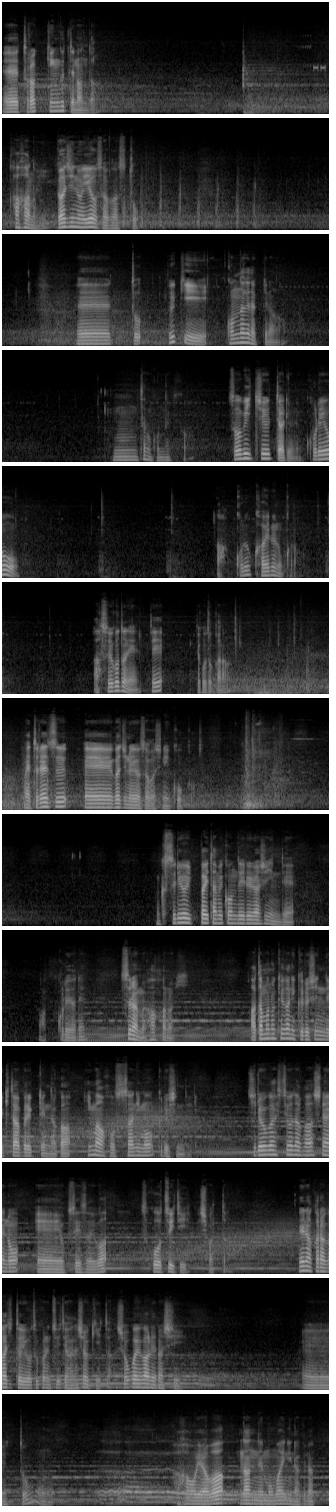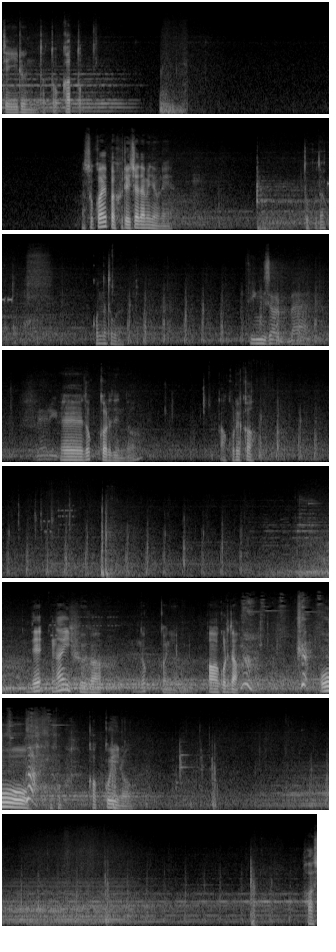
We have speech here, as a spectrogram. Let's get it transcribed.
えー、トラッキングってなんだ母の日ガジの家を探すとえー、っと武器こんだけだっけなうーん多分こんだけか。装備中ってあるよね。これをあこれを変えるのかな。あそういうことね。でってことかな。はい、とりあえず、えー、ガジの絵を探しに行こうか。薬をいっぱい溜め込んでいるらしいんで、あこれだね。スラム母の日。頭の怪我に苦しんできたブレッケンだが今は発作にも苦しんでいる。治療が必要だが市内の、えー抑制剤はそこをついてしまった。レナからガジという男について話を聞いた。障害があるらしい。えー、っと母親は何年も前に亡くなっているんだとかと。そこはやっぱ触れちゃダメだよね。どこだ？こここんなとこだっけ？えー、どっから出んだ？あこれか。でナイフがどっかにある。あこれだ。おお かっこいいな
